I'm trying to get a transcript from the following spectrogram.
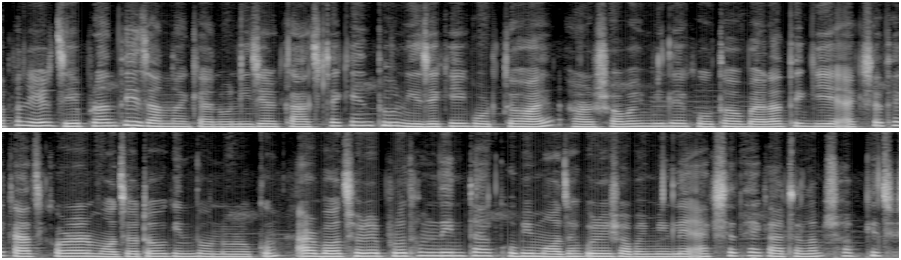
জাপানের যে প্রান্তেই যান না কেন, নিজের কাজটা কিন্তু নিজেকেই করতে হয়। আর সবাই মিলে কোথাও বেড়াতে গিয়ে একসাথে কাজ করার মজাটাও কিন্তু অন্যরকম। আর বছরের প্রথম দিনটা খুবই মজা করে সবাই মিলে একসাথে কাটালাম। সবকিছু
